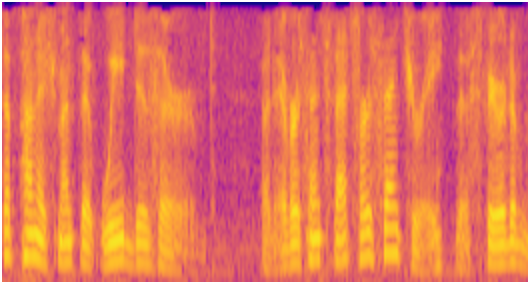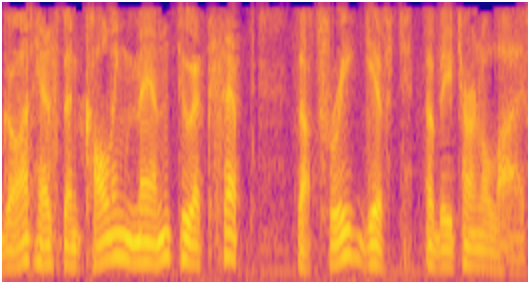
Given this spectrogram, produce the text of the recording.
the punishment that we deserved. But ever since that first century, the Spirit of God has been calling men to accept the free gift of eternal life.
